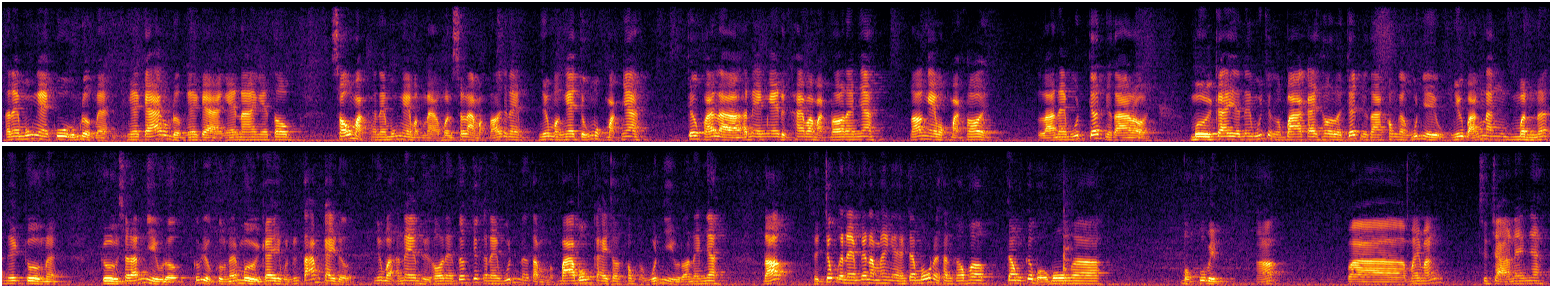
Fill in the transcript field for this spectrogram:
anh em muốn nghe cua cũng được nè nghe cá cũng được nghe gà nghe nai nghe tôm xấu mặt anh em muốn nghe mặt nào mình sẽ làm mặt đó cho anh em nhưng mà nghe chuẩn một mặt nha chứ không phải là anh em nghe được hai ba mặt đâu anh em nha nó nghe một mặt thôi là anh em quýt chết người ta rồi 10 cây anh em muốn cho cần ba cây thôi là chết người ta không cần quýnh nhiều. Như bản năng mình á nên cường nè cường sẽ đánh nhiều được. Ví dụ cường đánh 10 cây thì mình đánh 8 cây được. Nhưng mà anh em thì thôi anh em tốt nhất anh em quýnh tầm 3 4 cây thôi không cần quýnh nhiều đâu anh em nha. Đó thì chúc anh em cái năm 2021 này thành công hơn trong cái bộ môn uh, bột cua bịp đó và may mắn. Xin chào anh em nha.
